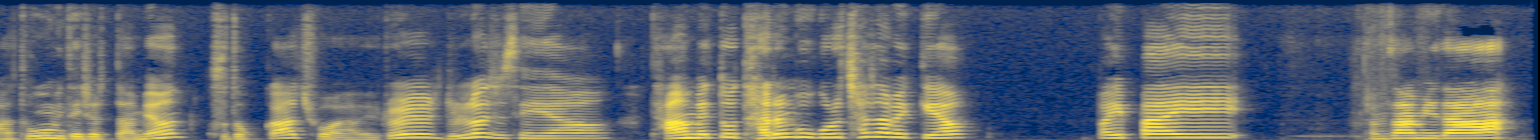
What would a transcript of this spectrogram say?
아, 도움이 되셨다면 구독과 좋아요를 눌러주세요. 다음에 또 다른 곡으로 찾아뵐게요. 빠이빠이. 감사합니다.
